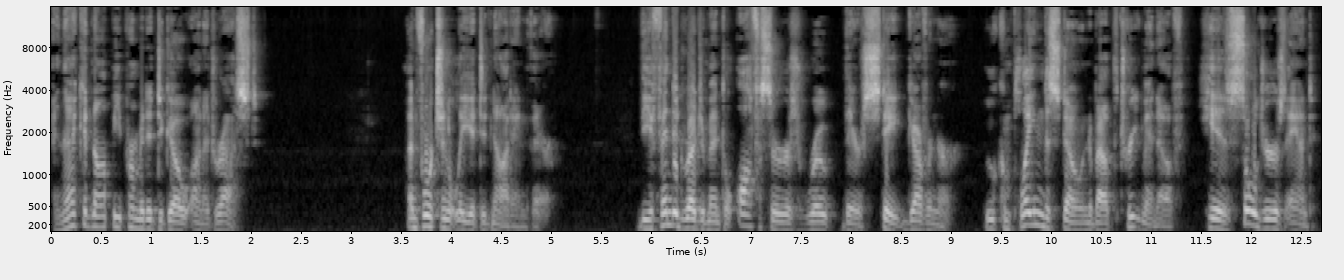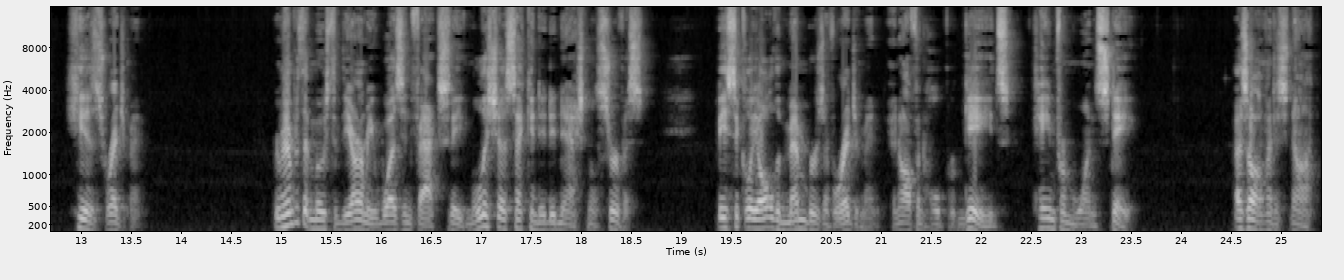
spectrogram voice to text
and that could not be permitted to go unaddressed. Unfortunately, it did not end there. The offended regimental officers wrote their state governor, who complained to Stone about the treatment of his soldiers and his regiment. Remember that most of the army was in fact state militia seconded in national service. Basically all the members of a regiment, and often whole brigades, came from one state. As often as not,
